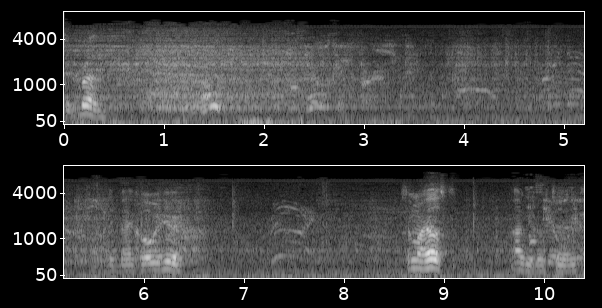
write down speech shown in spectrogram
your brother. Oh. Get back over here. Somebody else. I'll get those tags.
